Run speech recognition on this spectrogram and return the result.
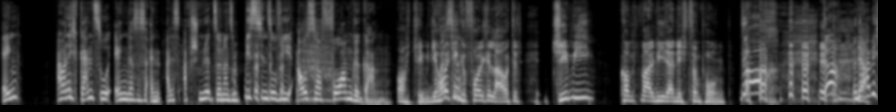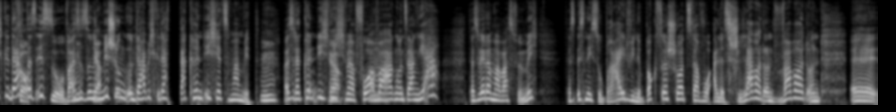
eng, aber nicht ganz so eng, dass es einen alles abschnürt, sondern so ein bisschen so wie außer Form gegangen. Oh, Jimmy. Die Weißt heutige du? Folge lautet: Jimmy kommt mal wieder nicht zum Punkt. Doch! Doch! Und da Ja, habe ich gedacht, so. das ist so. Weißt du, so eine Ja. Mischung. Und da habe ich gedacht, da könnte ich jetzt mal mit. Mhm. Weißt du, da könnte ich Ja. mich mal vorwagen und sagen, ja, das wäre doch mal was für mich. Das ist nicht so breit wie eine Boxershorts, da wo alles schlabbert und wabbert und äh,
